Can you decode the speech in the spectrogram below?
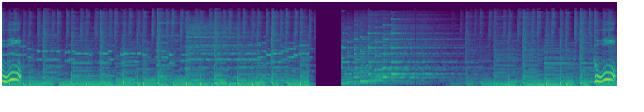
おおおお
